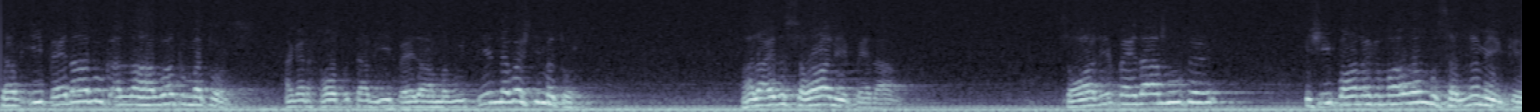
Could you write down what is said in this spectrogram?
طبعی پیدا بک، اللہ وقت متر اگر خوف طبعی پیدا مبوتی نوشتی متر حالا ایدو سوالی پیدا سوالی پیدا ہو کہ اسی پانک ماہو مسلم ہے کہ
